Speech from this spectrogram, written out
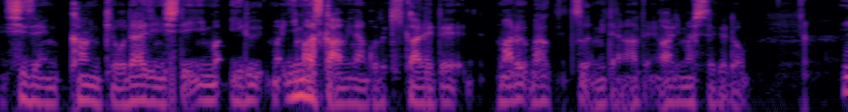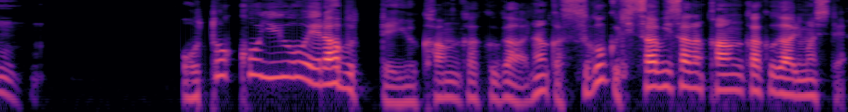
自然環境を大事にしてい,、ま、いる、まいますか？みたいなこと聞かれて、丸バツみたいなのあたりありましたけど、うん。男湯を選ぶっていう感覚が、なんかすごく久々な感覚がありまして、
